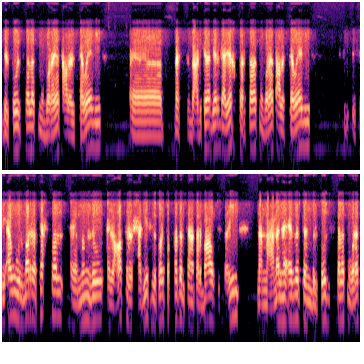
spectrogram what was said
بالفوز ثلاث مباريات على التوالي بس بعد كده بيرجع يخسر ثلاث مباريات على التوالي في أول مرة تحصل منذ العصر الحديث لكرة القدم سنة 94 لما عملها ايفرتون بالفوز ثلاث مباريات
